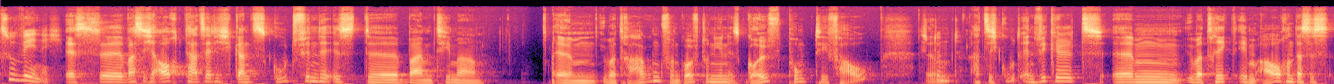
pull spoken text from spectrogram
zu wenig. es, äh, was ich auch tatsächlich ganz gut finde, ist äh, beim Thema ähm, Übertragung von Golfturnieren ist golf.tv. Stimmt. Ähm, hat sich gut entwickelt, ähm, überträgt eben auch, und das ist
